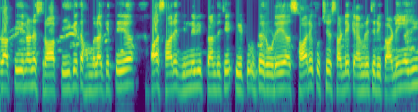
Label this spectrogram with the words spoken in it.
ਰਾਤੀ ਇਹਨਾਂ ਨੇ ਸ਼ਰਾਬ ਪੀ ਕੇ ਤੇ ਹਮਲਾ ਕੀਤੇ ਆ। ਆ ਸਾਰੇ ਜਿੰਨੇ ਵੀ ਕੰਧ 'ਚ ਇੱਟ ਉੱਤੇ ਰੋੜੇ ਆ, ਸਾਰੇ ਕੁਝ ਸਾਡੇ ਕੈਮਰੇ 'ਚ ਰਿਕਾਰਡਿੰਗ ਆ ਜੀ।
